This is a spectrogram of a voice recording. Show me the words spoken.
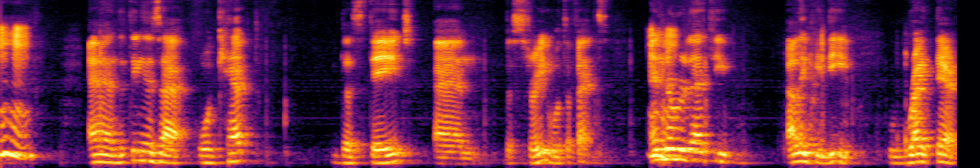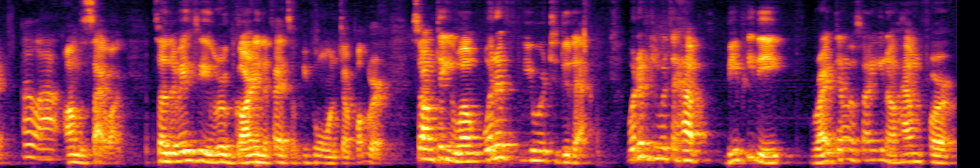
hmm and the thing is that we kept the stage and the street with the fence, and there was actually LAPD right there Oh wow. on the sidewalk. So they basically were guarding the fence so people won't jump over. So I'm thinking, well, what if you were to do that? What if you were to have BPD right there on the side, you know, have them for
